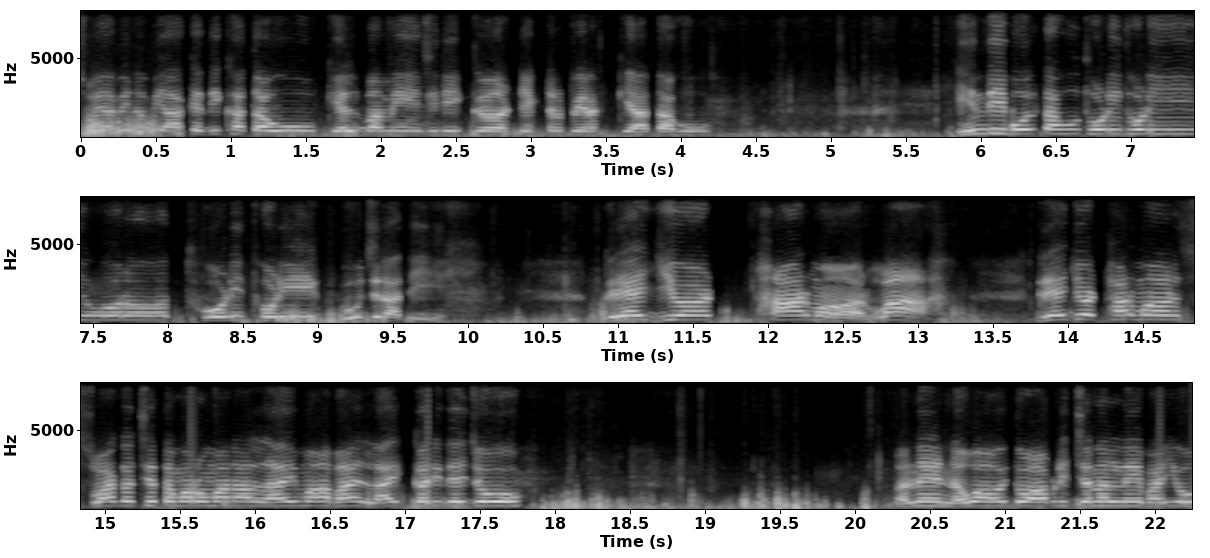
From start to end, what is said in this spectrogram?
સોયાબીન અભી આકે દેખાતા હું. કેલબા મેં જીરીક ટ્રેક્ટર પે રખ કે આતા હું. हिंदी बोलता हूँ थोड़ी थोड़ी और थोड़ी थोड़ी गुजराती ગ્રેજ્યુએટ ફાર્મર વાહ ગ્રેજ્યુએટ ફાર્મર સ્વાગત છે તમારો મારા લાઈવમાં ભાઈ લાઈક કરી દેજો અને નવા હોય તો આપણી ચેનલને ભાઈઓ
